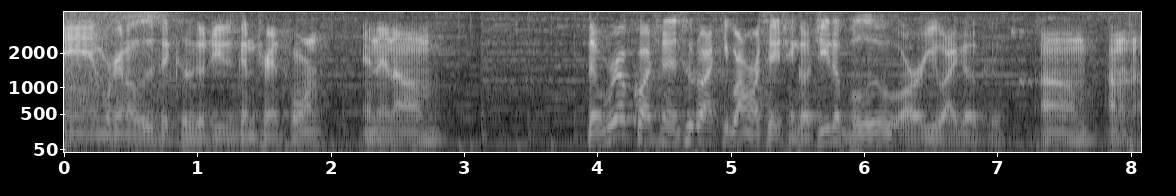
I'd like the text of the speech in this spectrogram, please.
and we're going to lose it because Gogeta's going to transform. And then, um, the real question is, who do I keep on rotation? Gogeta Blue or UI Goku? Um, I don't know.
